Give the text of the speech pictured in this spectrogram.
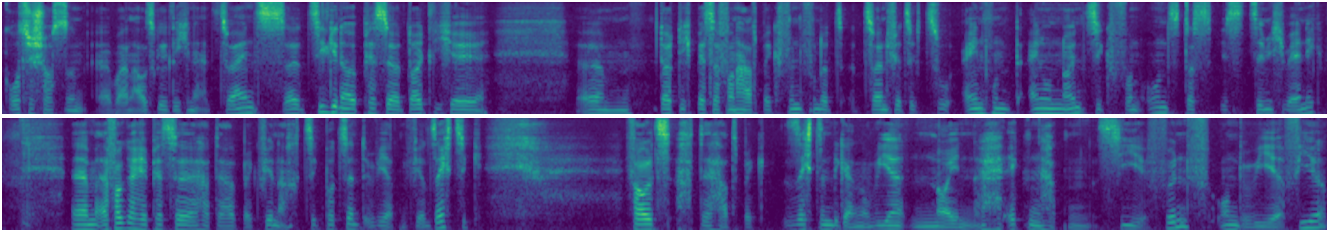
Große Chancen äh, waren ausgeglichen 1 zu 1. Äh, zielgenaue Pässe, deutliche ähm, deutlich besser von Hartberg 542 zu 191 von uns. Das ist ziemlich wenig. Ähm, erfolgreiche Pässe hatte Hartberg 84%, wir hatten 64. Fouls hatte Hartberg 16 begangen, wir 9. Ecken hatten sie 5 und wir 4.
